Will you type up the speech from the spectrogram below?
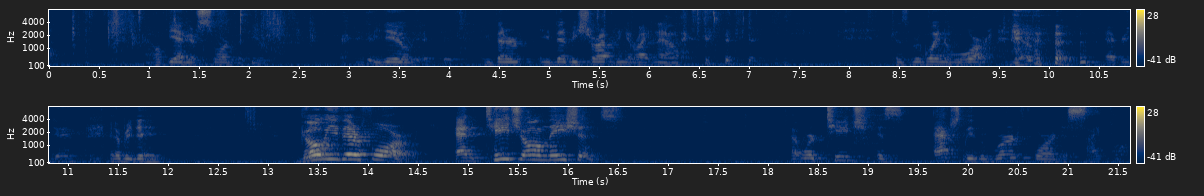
I hope you have your sword with you. If you do, you better, you better be sharpening it right now. Because we're going to war. Yep. Every day. Every day. Go ye therefore and teach all nations. That word teach is actually the word for a disciple.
